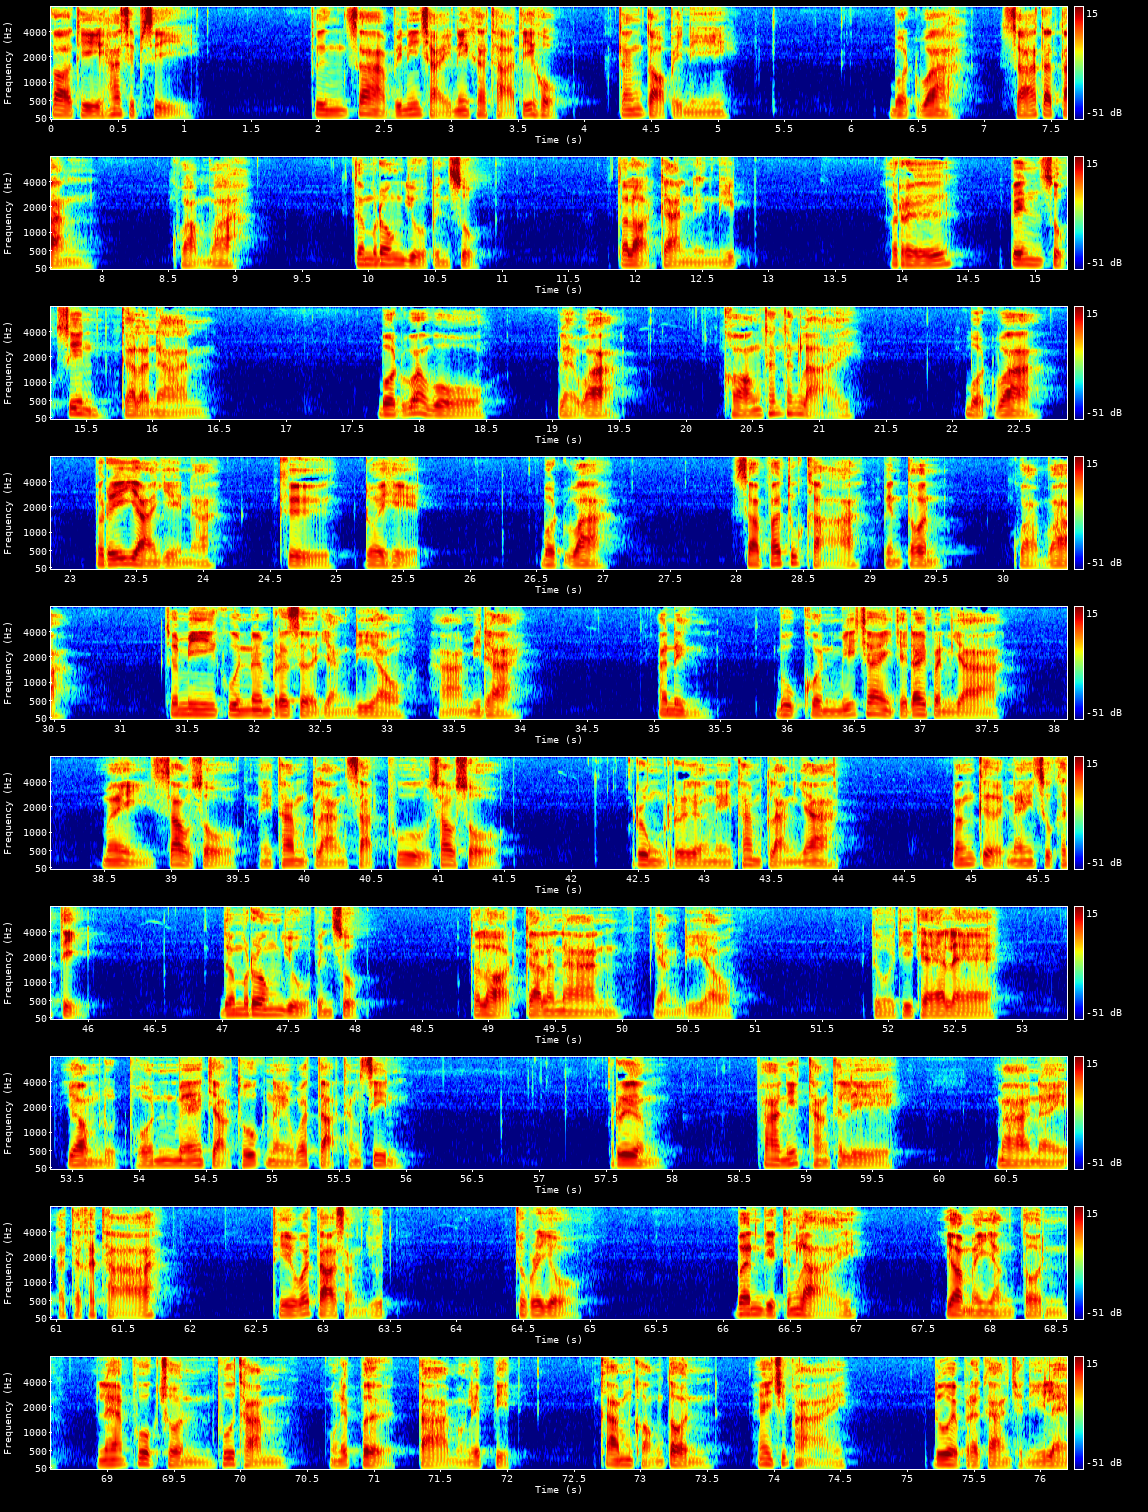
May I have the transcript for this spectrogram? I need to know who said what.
Speaker 1: ข้อที่ 54 พึงทราบวินิจฉัยในคาถาที่ 6 ตั้งต่อไปนี้ บทว่า สาตตัง ความว่าดำรงอยู่เป็นสุข ตลอดการหนึ่งนิด หรือเป็นสุขสิ้นกาลนาน บทว่าโว แปลว่า ของท่านทั้งหลาย บทว่า ปริยาเยนะ คือโดยเหตุ บทว่าสัพพทุขาเป็นต้น ความว่า จะมีคุณอันประเสริฐอย่างเดียวหาไม่ได้ อันหนึ่ง บุคคลมิใช่จะได้ปัญญา ไม่เศร้าโศกในท่ามกลางสัตว์ผู้เศร้าโศก รุ่งเรืองในท่ามกลางญาติ บังเกิดในสุขติดำรงอยู่เป็นสุข ตลอดกาลนานอย่างเดียว โดยที่แท้แล ย่อมหลุดพ้นแม้จากทุกในวัฏฏะทั้งสิ้น เรื่องพาณิชย์ทางทะเล มาในอัตถกถา เทวตาสังยุตจบประโยค บัณฑิตทั้งหลาย ย่อมไม่ยังตนและพวกชนผู้ทำวงเล็บเปิดตามวงเล็บปิดคำของตนให้ชิบหาย ด้วยประการชนี้แล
